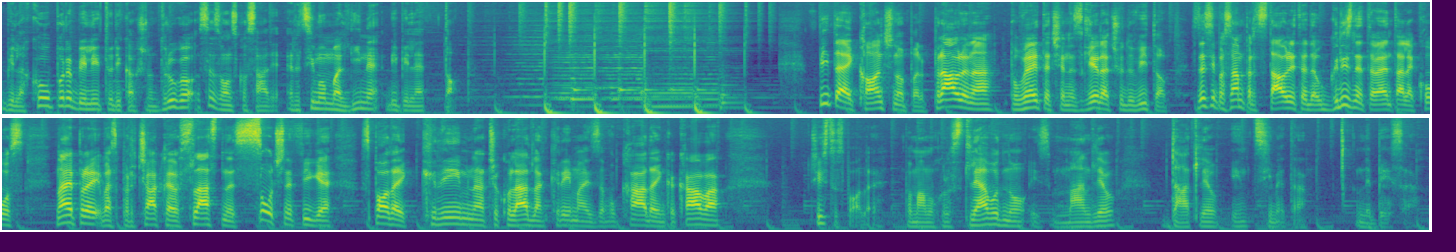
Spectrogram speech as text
bi lahko uporabili tudi kakšno drugo sezonsko sadje, recimo maline bi bile top. Pita je končno pripravljena, poglejte, če ne zgleda čudovito. Zdaj si pa sam predstavljate, da ugriznete ven tale kos, najprej vas pričakajo slastne, sočne fige, spodaj kremna, čokoladna krema iz avokada in kakava, čisto spodaj pa imamo hrustljavo dno iz mandljev, datljev in cimeta. Nebesa.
